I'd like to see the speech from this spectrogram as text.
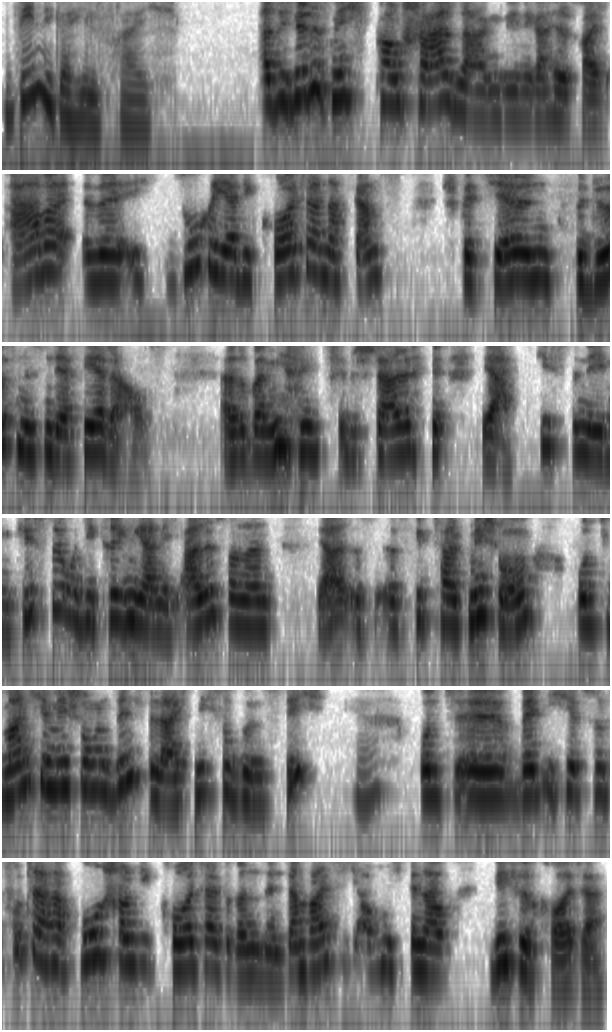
weniger hilfreich? Also ich will das nicht pauschal sagen, weniger hilfreich, aber äh, ich suche ja die Kräuter nach ganz speziellen Bedürfnissen der Pferde aus. Also bei mir sind es im Stall ja Kiste neben Kiste und die kriegen ja nicht alles, sondern ja, es, es gibt halt Mischungen und manche Mischungen sind vielleicht nicht so günstig. Ja. Und äh, wenn ich jetzt ein Futter habe, wo schon die Kräuter drin sind, dann weiß ich auch nicht genau, wie viel Kräuter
